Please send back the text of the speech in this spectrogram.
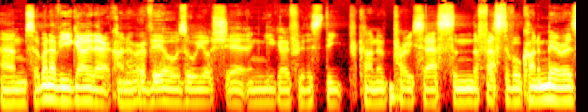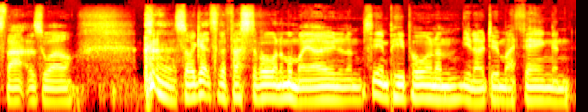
Um, so whenever you go there, it kind of reveals all your shit, and you go through this deep kind of process, and the festival kind of mirrors that as well. so I get to the festival, and I'm on my own, and I'm seeing people, and I'm you know doing my thing, and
